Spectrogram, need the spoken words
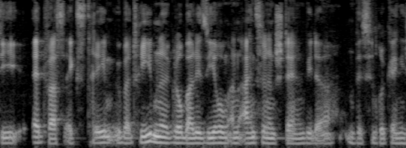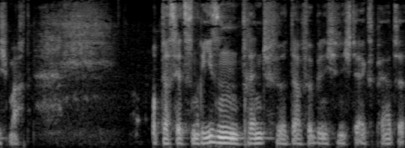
die etwas extrem übertriebene Globalisierung an einzelnen Stellen wieder ein bisschen rückgängig macht. Ob das jetzt ein Riesentrend wird, dafür bin ich nicht der Experte.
